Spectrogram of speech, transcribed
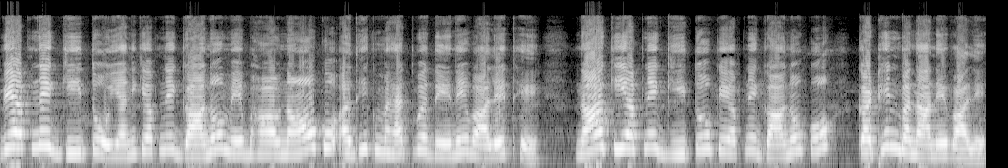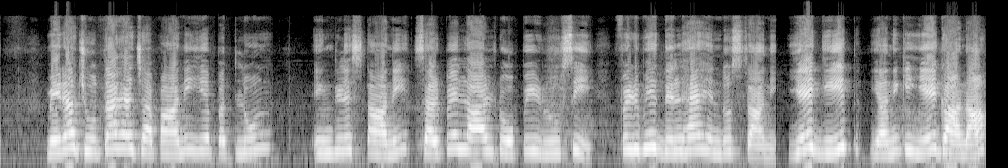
वे अपने गीतों, यानी कि अपने गानों में भावनाओं को अधिक महत्व देने वाले थे, ना कि अपने गीतों के, अपने गानों को कठिन बनाने वाले। मेरा जूता है जापानी, ये पतलून, इंग्लिस्तानी, सर पे लाल टोपी, रूसी फिर भी दिल है हिंदुस्तानी। ये गीत, यानी कि ये गाना,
